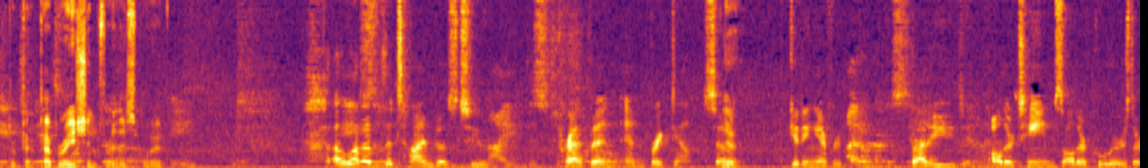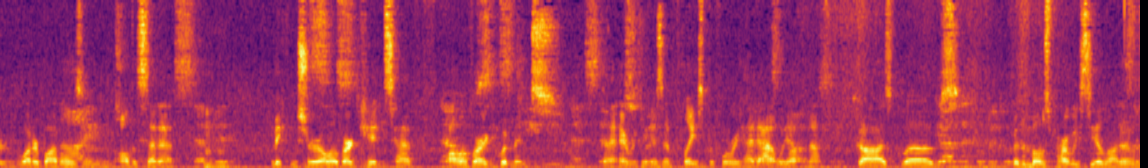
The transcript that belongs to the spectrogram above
pre- preparation for this sport. a lot of the time goes to prep and, and breakdown. So Yeah. getting everybody, all their teams, all their coolers, their water bottles, and all the setup. hmm Making sure all of our kits have all of our equipment, that everything is in place before we head out. We have enough gauze, gloves. For the most part, we see a lot of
